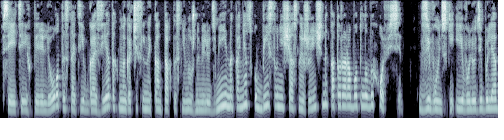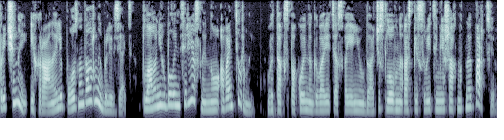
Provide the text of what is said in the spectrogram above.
Все эти их перелеты, статьи в газетах, многочисленные контакты с ненужными людьми и, наконец, убийство несчастной женщины, которая работала в их офисе. Дзивоньский и его люди были обречены, их рано или поздно должны были взять. План у них был интересный, но авантюрный. Вы так спокойно говорите о своей неудаче, словно расписываете мне шахматную партию.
